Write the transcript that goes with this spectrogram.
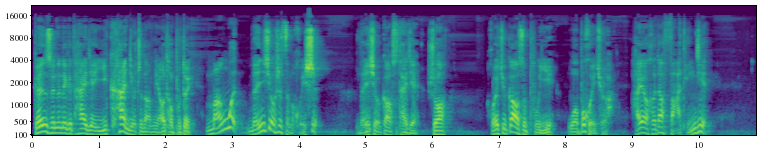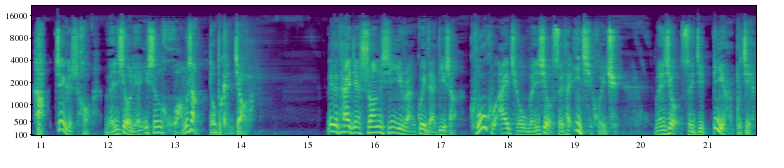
跟随的那个太监一看就知道苗头不对，忙问文秀是怎么回事。文秀告诉太监说：“回去告诉溥仪，我不回去了，还要和他法庭见。”哈，这个时候文秀连一声皇上都不肯叫了。那个太监双膝一软，跪在地上，苦苦哀求文秀随他一起回去。文秀随即避而不见。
